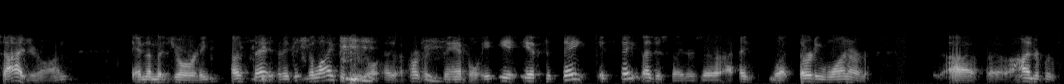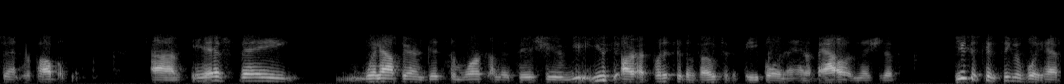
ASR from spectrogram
side you're on, in the majority of states. I mean, the life is a perfect example. If the state, if state legislators are, I think, what 31 or uh, 100% Republican um, if they went out there and did some work on this issue, you, you or put it to the vote to the people and they had a ballot initiative, you could conceivably have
